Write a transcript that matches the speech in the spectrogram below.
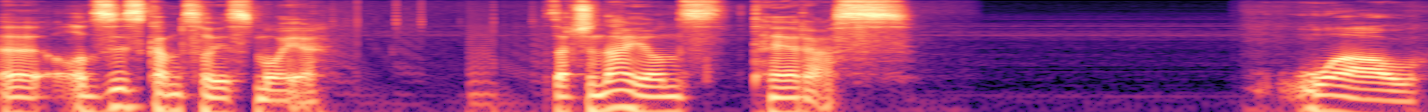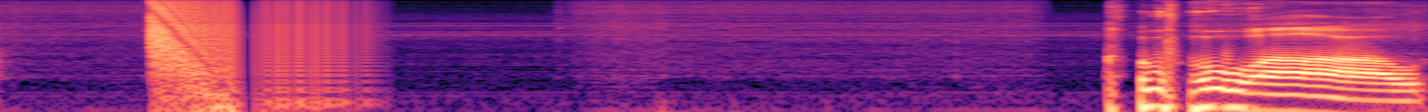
yy, odzyskam, co jest moje. Zaczynając teraz. Wow. Wow.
